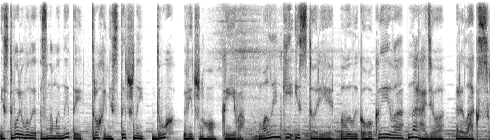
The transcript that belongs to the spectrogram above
і створювали знаменитий, трохи містичний дух вічного Києва. Маленькі історії Великого Києва на радіо Релакс.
